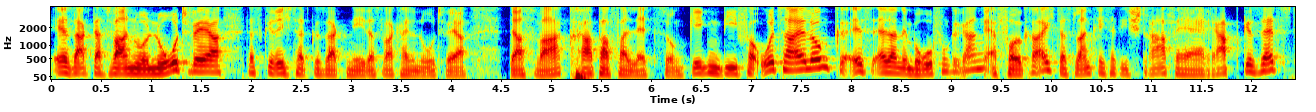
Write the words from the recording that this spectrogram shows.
Er sagt, das war nur Notwehr. Das Gericht hat gesagt, nee, das war keine Notwehr, das war Körperverletzung. Gegen die Verurteilung ist er dann in Berufung gegangen, erfolgreich. Das Landgericht hat die Strafe herabgesetzt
